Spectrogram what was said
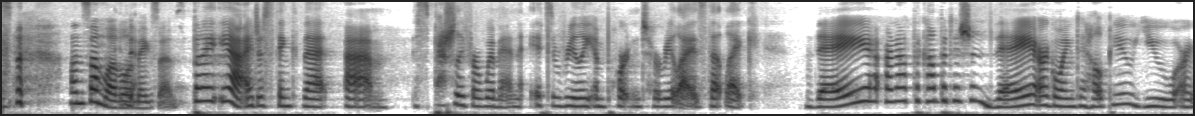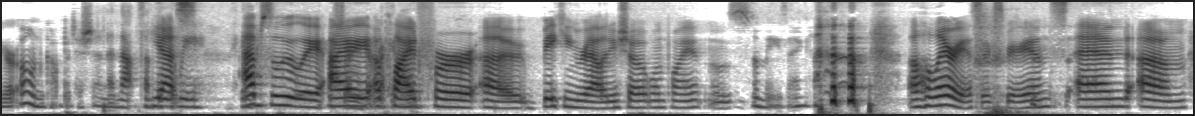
On some level, it makes sense. but I, yeah, I just think that, um, especially for women, it's really important to realize that like they are not the competition. They are going to help you. You are your own competition. And that's something Yes. that we, Absolutely. I applied for a baking reality show at one point. It was amazing. a hilarious experience. and um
